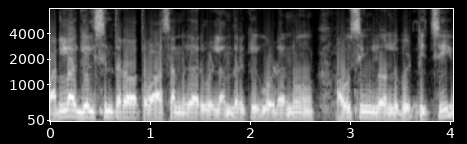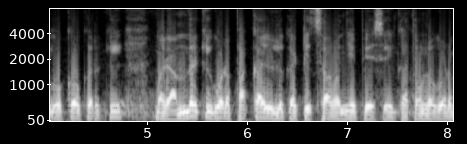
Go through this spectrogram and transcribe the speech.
మరలా గెలిచిన తర్వాత వాసన్న గారు వీళ్ళందరికీ కూడాను హౌసింగ్ లోన్లు పెట్టించి ఒక్కొక్కరికి మరి అందరికీ కూడా పక్కా ఇళ్ళు కట్టిస్తామని చెప్పేసి గతంలో కూడా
